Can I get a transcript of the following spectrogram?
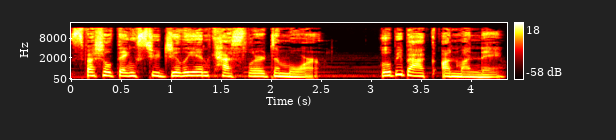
Special thanks to Jillian Kestler-D'Amours. We'll be back on Monday.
